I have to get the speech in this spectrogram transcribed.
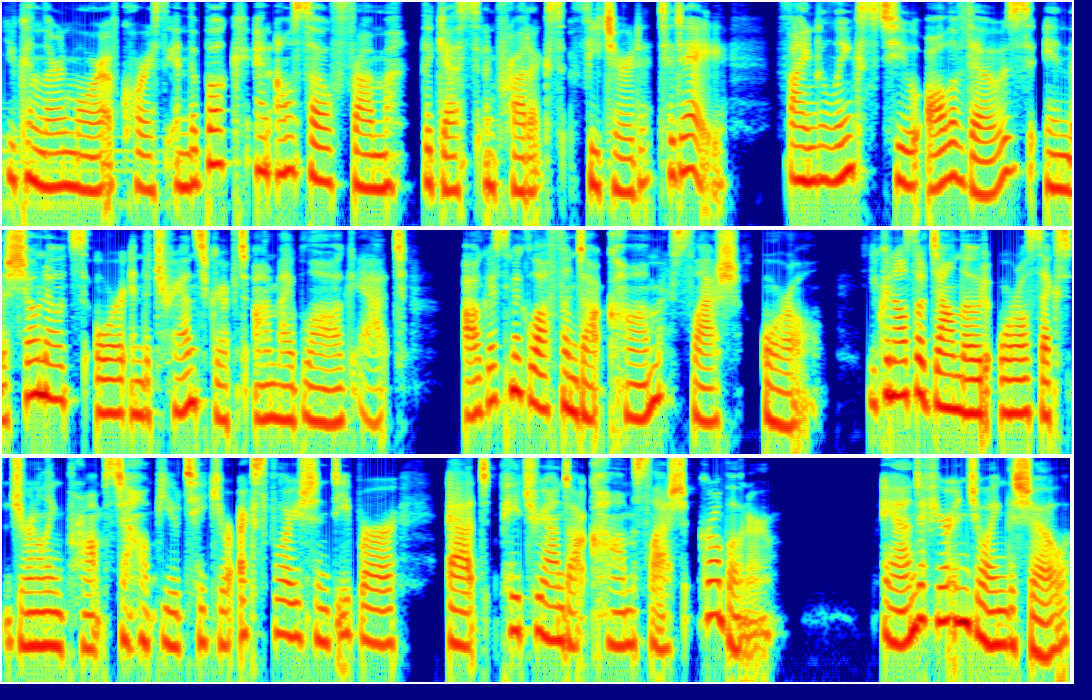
You can learn more, of course, in the book and also from the guests and products featured today. Find links to all of those in the show notes or in the transcript on my blog at augustmclaughlin.com slash oral. You can also download oral sex journaling prompts to help you take your exploration deeper at patreon.com slash girlboner. And if you're enjoying the show,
